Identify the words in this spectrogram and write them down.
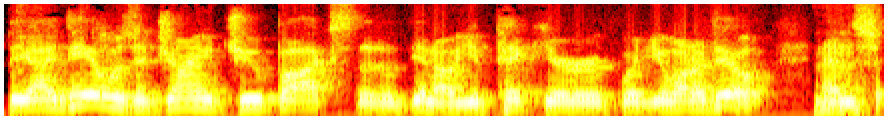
The idea was a giant jukebox that you know you pick your what you want to do. Hmm. And so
